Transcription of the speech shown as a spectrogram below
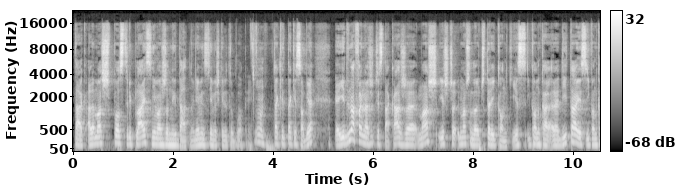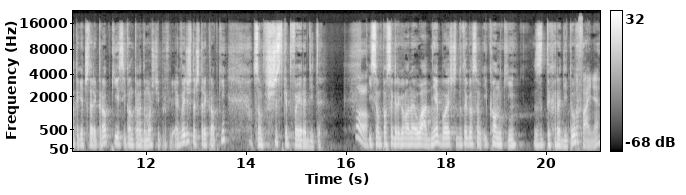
Tak, ale masz post replies, nie masz żadnych dat, no nie, więc nie wiesz kiedy to było. Okay. No, takie, takie sobie. E, jedyna fajna rzecz jest taka, że masz jeszcze, masz na dole cztery ikonki. Jest ikonka Reddita, jest ikonka takie cztery kropki, jest ikonka wiadomości i profilu. Jak wejdziesz te cztery kropki, są wszystkie twoje Reddity. O. I są posegregowane ładnie, bo jeszcze do tego są ikonki z tych Redditów. To fajnie.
